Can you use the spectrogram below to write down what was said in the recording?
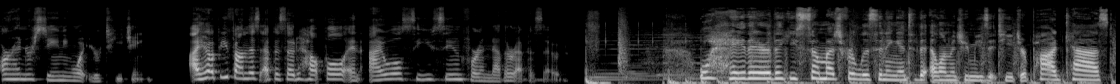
are understanding what you're teaching. I hope you found this episode helpful, and I will see you soon for another episode. Well, hey there. Thank you so much for listening into the Elementary Music Teacher podcast.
